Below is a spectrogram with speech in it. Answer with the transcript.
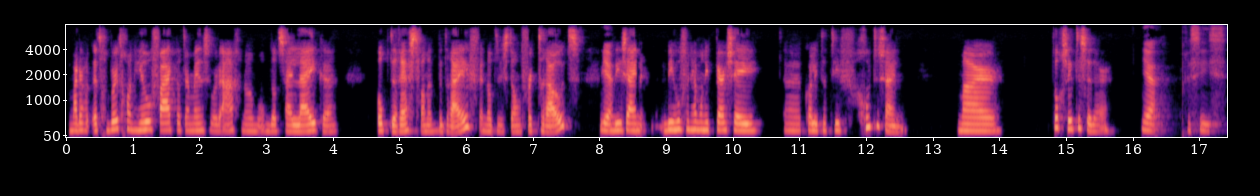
Maar er, het gebeurt gewoon heel vaak dat er mensen worden aangenomen omdat zij lijken op de rest van het bedrijf. En dat is dan vertrouwd. En die, zijn, die hoeven helemaal niet per se uh, kwalitatief goed te zijn. Maar toch zitten ze daar. Ja, precies.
